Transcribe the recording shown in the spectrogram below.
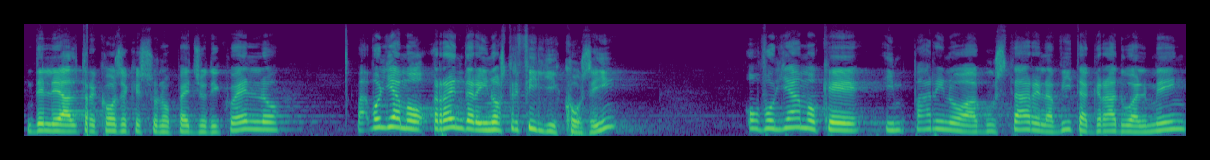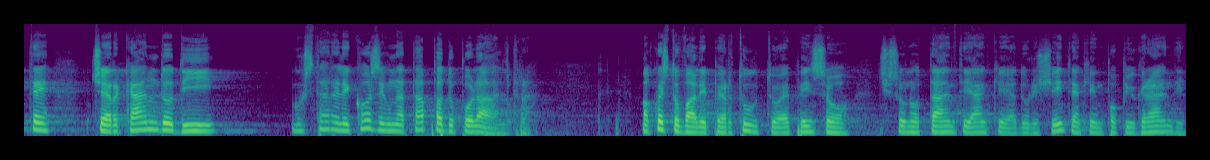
delle altre cose che sono peggio di quello ma vogliamo rendere i nostri figli così o vogliamo che imparino a gustare la vita gradualmente cercando di gustare le cose una tappa dopo l'altra? Ma questo vale per tutto, eh? penso ci sono tanti anche adolescenti, anche un po' più grandi.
